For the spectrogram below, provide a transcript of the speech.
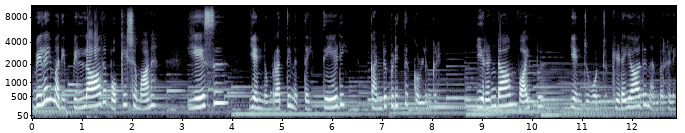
விலை மதிப்பில்லாத பொக்கிஷமான இயேசு என்னும் ரத்தினத்தை தேடி கண்டுபிடித்துக் கொள்ளுங்கள். இரண்டாம் வாய்ப்பு என்று ஒன்று கிடையாது நண்பர்களே.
